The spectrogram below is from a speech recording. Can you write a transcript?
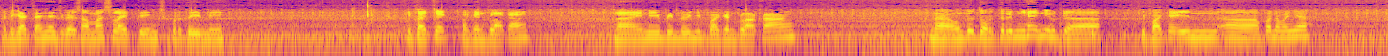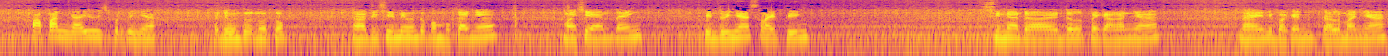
Jadi kacanya juga sama sliding seperti ini. Kita cek bagian belakang. Nah ini pintunya bagian belakang. Nah untuk door trimnya ini udah dipakein uh, apa namanya papan kayu sepertinya. Jadi untuk nutup. Nah di sini untuk pembukanya masih enteng. Pintunya sliding sini ada handle pegangannya. Nah ini bagian dalemannya.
